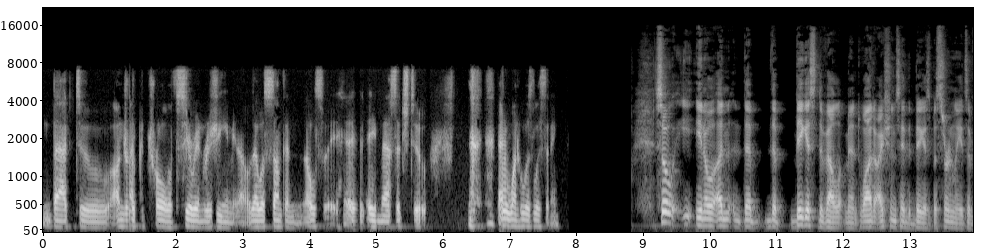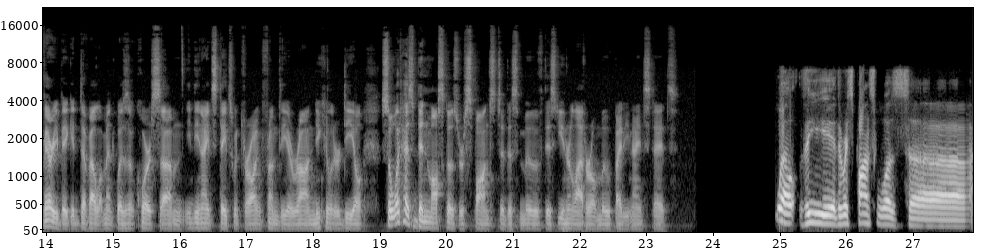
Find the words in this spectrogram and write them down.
back to under control of Syrian regime. You know, that was something also a, a message to everyone who was listening. So you know, the the biggest development. Well, I shouldn't say the biggest, but certainly it's a very big development. Was of course um, the United States withdrawing from the Iran nuclear deal. So, what has been Moscow's response to this move, this unilateral move by the United States? Well, the the response was uh,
